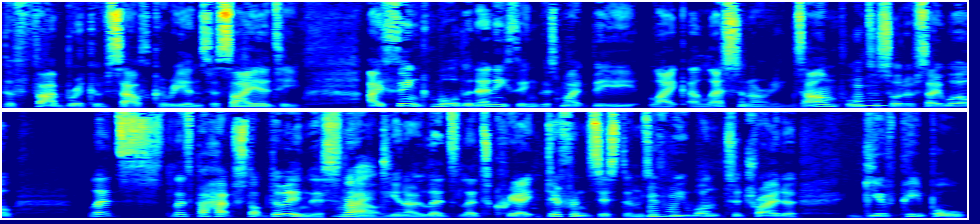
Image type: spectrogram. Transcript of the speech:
the fabric of South Korean mm-hmm. society. I think more than anything this might be like a lesson or an example to mm-hmm. sort of say, well, let's let's perhaps stop doing this now. Right. You know, let's let's create different systems if we want to try to give people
